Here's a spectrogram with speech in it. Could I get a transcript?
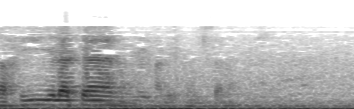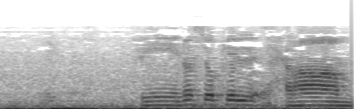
دخيلة عليكم السلام. في نسك الإحرام.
